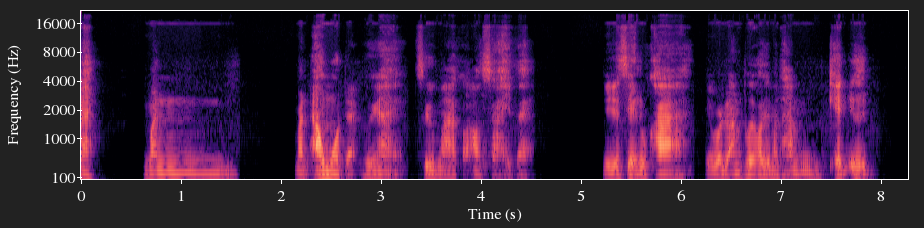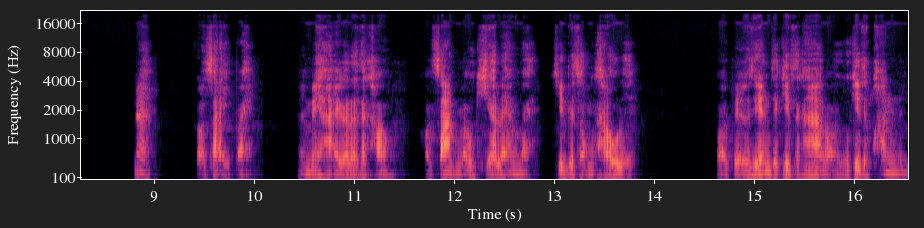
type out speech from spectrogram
นะมันมันเอาหมดอะพูดง่ายซื้อมาก็เอาใส่ไป เดี๋ยวจะเสียลูกค้า เดี๋ยววันหลังเผื่อเขาจะมาทำเคสอื่น ก็ใส่ไป ไม่หายก็แล้วแต่เขาเขาสั่งแล้วเครียดแรงไปคิดไปสองเท่าเลยพอดเปลี่ยนเทียนจะคิดสักห้าร้อยก็คิดสักพันหนึ่ง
